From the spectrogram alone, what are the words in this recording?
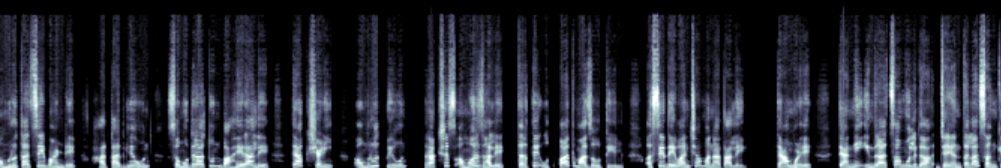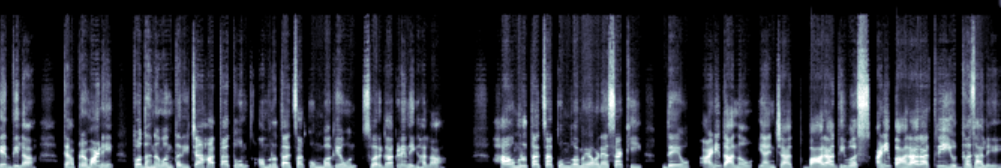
अमृताचे भांडे हातात घेऊन समुद्रातून बाहेर आले. त्या क्षणी अमृत पिऊन राक्षस अमर झाले तर ते उत्पात माजवतील असे देवांच्या मनात आले. त्यामुळे त्यांनी इंद्राचा मुलगा जयंतला संकेत दिला. त्याप्रमाणे तो धनवंतरीच्या हातातून अमृताचा कुंभ घेऊन स्वर्गाकडे निघाला. हा अमृताचा कुंभ मिळवण्यासाठी देव आणि दानव यांच्यात बारा दिवस आणि बारा रात्री युद्ध झाले.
